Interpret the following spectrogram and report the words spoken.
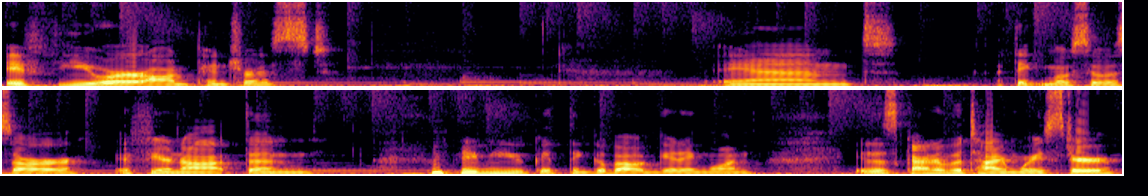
if you are on Pinterest, and I think most of us are, if you're not, then maybe you could think about getting one. It is kind of a time waster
